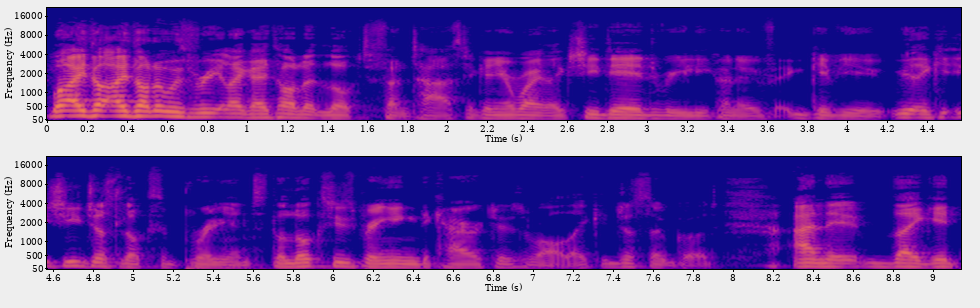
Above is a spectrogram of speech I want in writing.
well, I thought I thought it was really like I thought it looked fantastic, and you're right. Like she did really kind of give you like she just looks brilliant. The looks she's bringing, the characters are all like just so good, and it like it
